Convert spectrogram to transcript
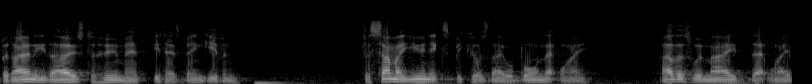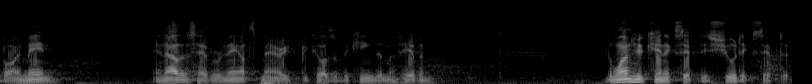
but only those to whom it has been given. For some are eunuchs because they were born that way. Others were made that way by men. And others have renounced marriage because of the kingdom of heaven. The one who can accept this should accept it.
